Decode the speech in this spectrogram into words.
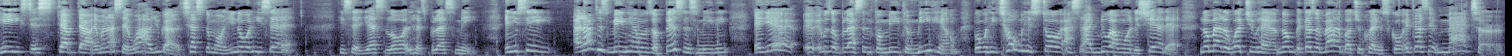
he just stepped out. And when I said, Wow, you got a testimony, you know what he said? He said, Yes, Lord has blessed me. And you see, and I'm just meeting him. It was a business meeting, and yeah, it, it, was a blessing for me to meet him. But when he told me his story, I said I knew I wanted to share that. No matter what you have, no, it doesn't matter about your credit score. It doesn't matter.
